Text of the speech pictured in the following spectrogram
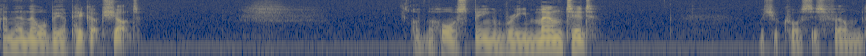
And then there will be a pickup shot of the horse being remounted, which of course is filmed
